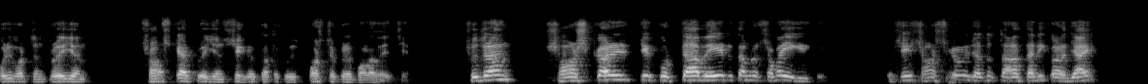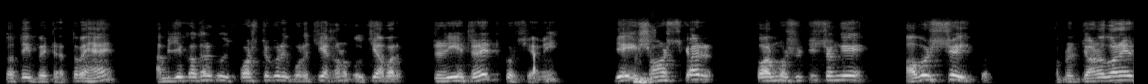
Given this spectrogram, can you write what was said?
পরিবর্তন প্রয়োজন সংস্কার প্রয়োজন সেগুলোর কথা খুব স্পষ্ট করে বলা হয়েছে। সুতরাং সংস্কার যে করতে হবে এটা তো আমরা সবাই এগ্রি করি। তো সেই সংস্কারগুলো যত তাড়াতাড়ি করা যায় ততই বেটার তবে হ্যাঁ আমি যে কথাটা খুব স্পষ্ট করে বলেছি এখনও বলছি আবার রিয়েটারেট করছি আমি যে এই সংস্কার কর্মসূচির সঙ্গে অবশ্যই আপনার জনগণের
